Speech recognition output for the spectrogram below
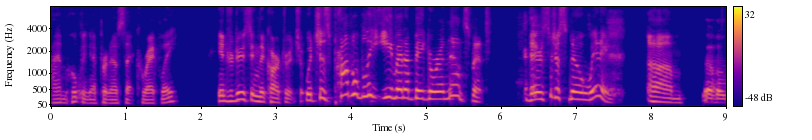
I'm hoping I pronounced that correctly, introducing the cartridge, which is probably even a bigger announcement. There's just no winning. Um, uh-huh.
